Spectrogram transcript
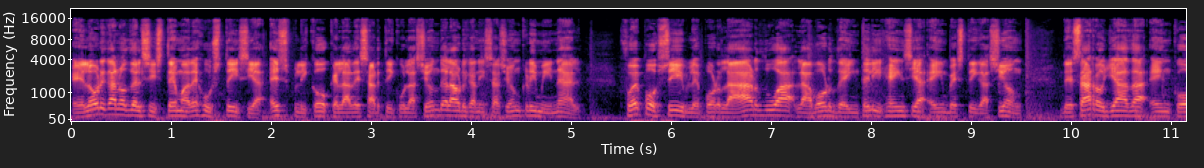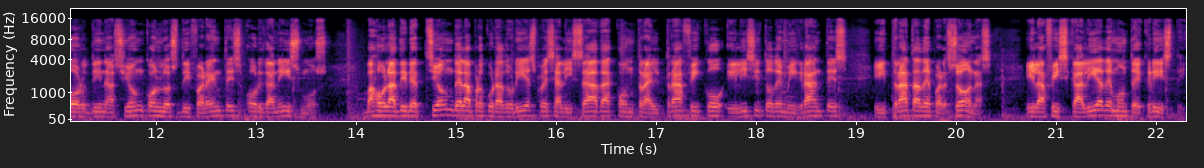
el órgano del sistema de justicia explicó que la desarticulación de la organización criminal fue posible por la ardua labor de inteligencia e investigación desarrollada en coordinación con los diferentes organismos bajo la dirección de la Procuraduría Especializada contra el Tráfico Ilícito de Migrantes y Trata de Personas y la Fiscalía de Montecristi,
